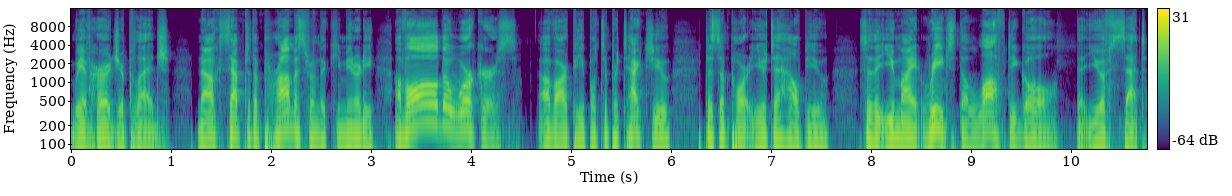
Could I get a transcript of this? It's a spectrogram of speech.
We have heard your pledge. Now accept the promise from the community of all the workers of our people to protect you, to support you, to help you, so that you might reach the lofty goal that you have set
